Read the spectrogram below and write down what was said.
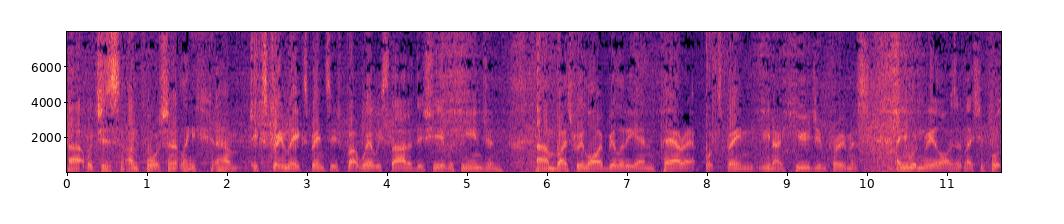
uh, which is unfortunately um, extremely expensive. But where we started this year with the engine, um, both reliability and power output's been you know huge improvements, and you wouldn't realise it unless you put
